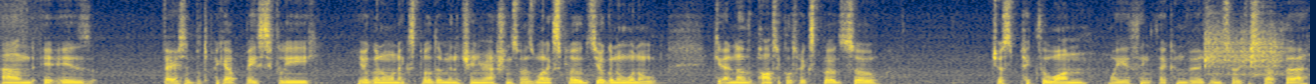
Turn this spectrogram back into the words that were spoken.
and it is very simple to pick up. Basically you're going to want to explode them in the chain reaction so as one explodes you're going to want to get another particle to explode so just pick the one where you think they're converging so just about there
